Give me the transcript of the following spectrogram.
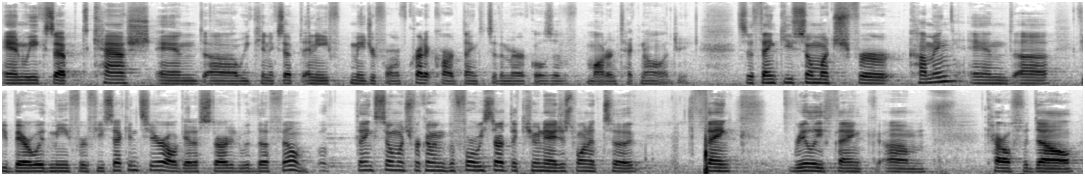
and we accept cash and uh, we can accept any major form of credit card thanks to the miracles of modern technology. So thank you so much for coming, and uh, if you bear with me for a few seconds here, I'll get us started with the film. Well, thanks so much for coming. Before we start the Q&A, I just wanted to thank really thank um, Carol Fidel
